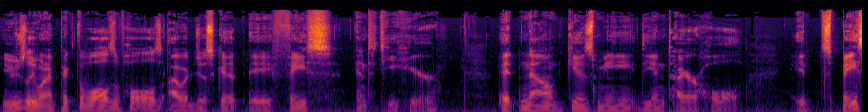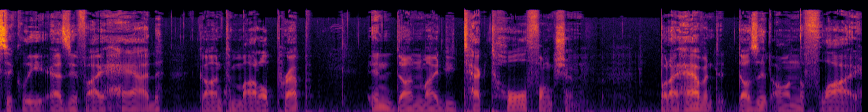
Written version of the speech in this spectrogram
Usually when I pick the walls of holes, I would just get a face entity here. It now gives me the entire hole. It's basically as if I had gone to model prep and done my detect hole function but I haven't. It does it on the fly.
